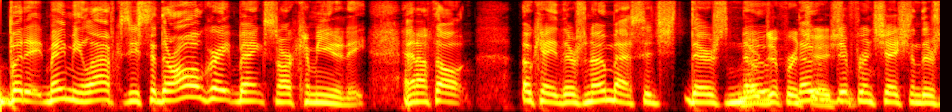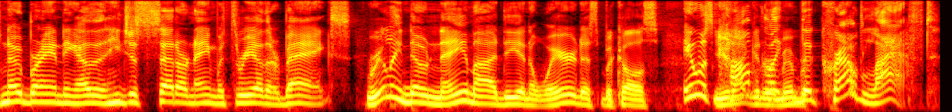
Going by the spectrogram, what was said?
but it made me laugh because he said they're all great banks in our community, and I thought, okay, there's no message, there's no, No differentiation. differentiation, there's no branding other than he just said our name with three other banks. really no name ID and awareness because It was you're com- going like the crowd laughed.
